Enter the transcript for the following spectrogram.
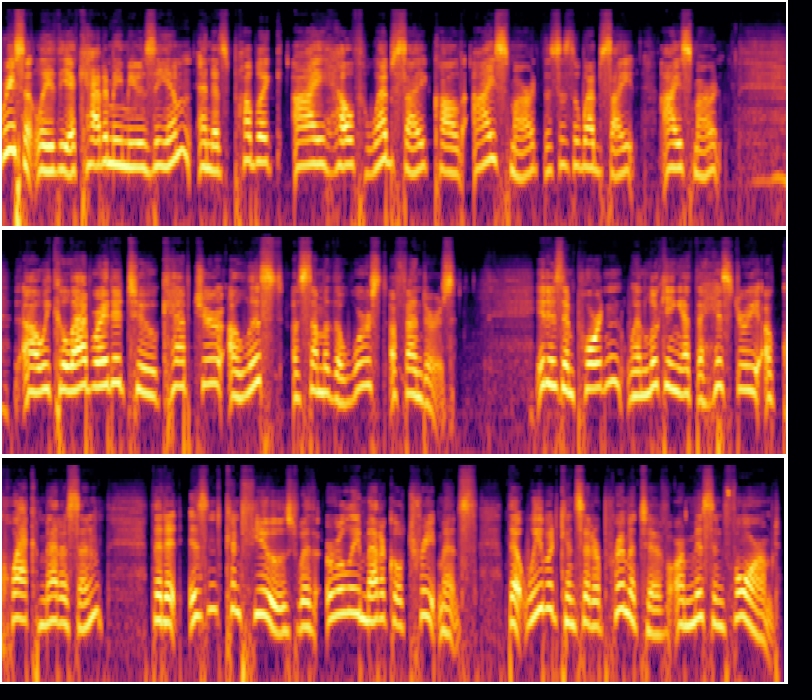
Recently, the Academy Museum and its public eye health website called EyeSmart, this is the website, EyeSmart, uh, we collaborated to capture a list of some of the worst offenders. It is important when looking at the history of quack medicine that it isn't confused with early medical treatments that we would consider primitive or misinformed.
